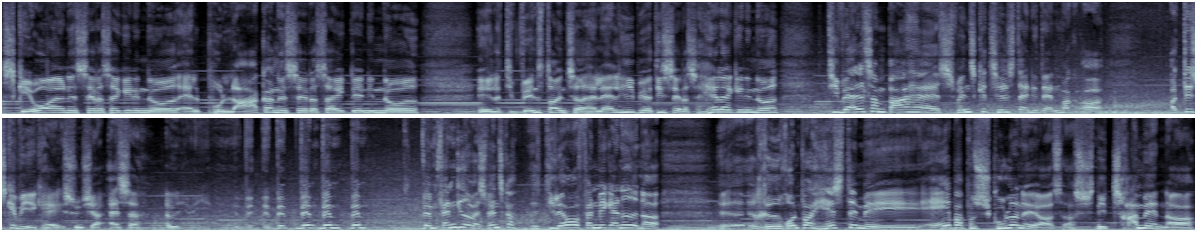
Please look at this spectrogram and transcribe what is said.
skæverne sætter sig ikke ind i noget, alle polakkerne sætter sig ikke ind i noget, eller de venstreorienterede halal de sætter sig heller ikke ind i noget. De vil alle sammen bare have svenske tilstand i Danmark, og, og det skal vi ikke have, synes jeg. Altså, øh, øh, øh, hvem, hvem, hvem, hvem, fanden gider være svensker? De laver fandme ikke andet end at øh, ride rundt på heste med aber på skuldrene og, og snit træmænd og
